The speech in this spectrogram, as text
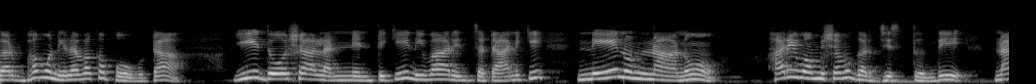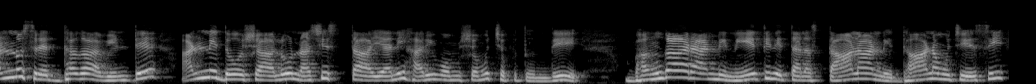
గర్భము నిలవకపోవుట. ఈ దోషాలన్నింటికీ నివారించటానికి నేనున్నాను. హరివంశము గర్జిస్తుంది. నన్ను శ్రద్ధగా వింటే అన్ని దోషాలు నశిస్తాయని హరివంశము చెబుతుంది. బంగారాన్ని నేతిని తన స్థానాన్ని దానము చేసి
